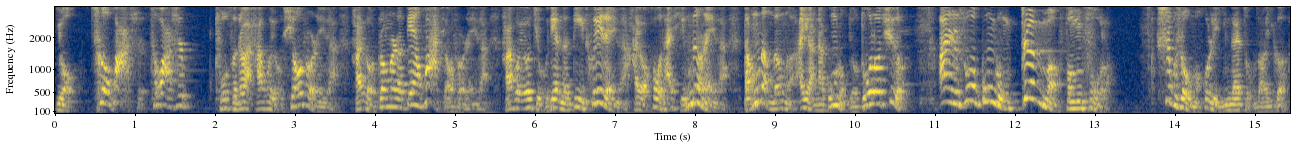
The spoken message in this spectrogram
有策划师，策划师除此之外还会有销售人员，还有专门的电话销售人员，还会有酒店的地推人员，还有后台行政人员等等等等。哎呀，那工种就多了去了。按说工种这么丰富了，是不是我们婚礼应该走到一个？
